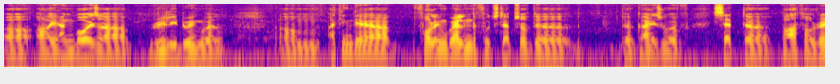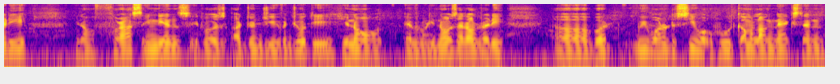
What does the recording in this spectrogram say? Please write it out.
uh, our young boys are really doing well. Um, I think they are following well in the footsteps of the, the, the guys who have set the path already. You know, for us Indians, it was Arjun Jeev and Jyoti. You know, everybody knows that already. Uh, but we wanted to see what, who would come along next, and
